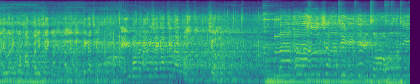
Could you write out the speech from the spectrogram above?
আরেবার একটু হাততালি তালে ঠিক আছে? এইভাবে আমি শেখাচ্ছি তারপর? চলো। লাল শাড়ি পরি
